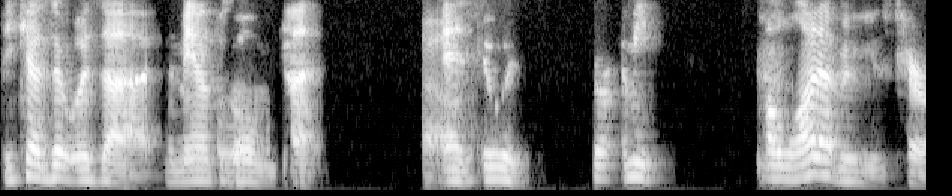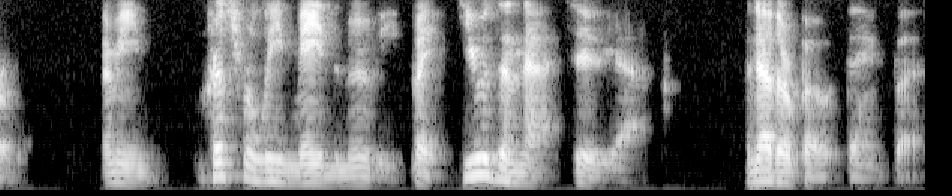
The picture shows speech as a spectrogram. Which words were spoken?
because it was uh the man with the Was it- golden gun, Oh. and it was. I mean, a lot of that movie was terrible. I mean, Christopher Lee made the movie, but he was in that too. Yeah, another boat thing, but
